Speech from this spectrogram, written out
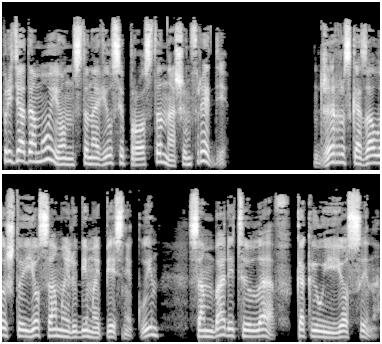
«Придя домой, он становился просто нашим Фредди». Джер рассказала, что ее самая любимая песня Queen «Somebody to Love», как и у ее сына.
